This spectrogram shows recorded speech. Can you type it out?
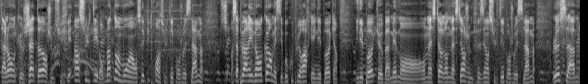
Talent que j'adore, je me suis fait insulter. Bon maintenant moins, on se fait plus trop insulter pour jouer slam. Ça peut arriver encore mais c'est beaucoup plus rare qu'à une époque. Hein. Une époque, euh, bah, même en, master, grand master, je me faisais insulter pour jouer slam. Le slam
